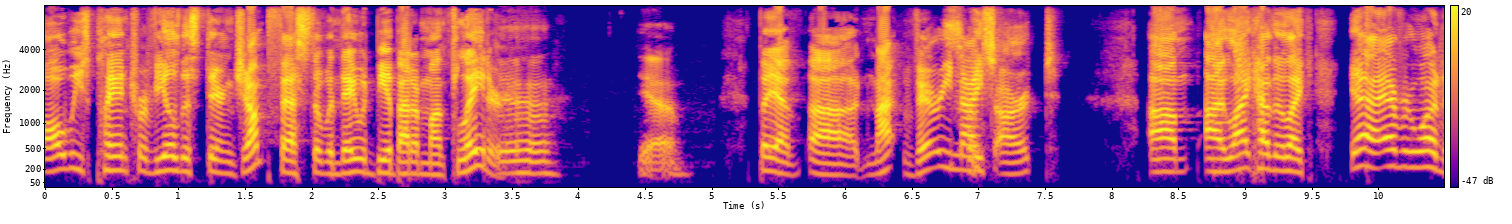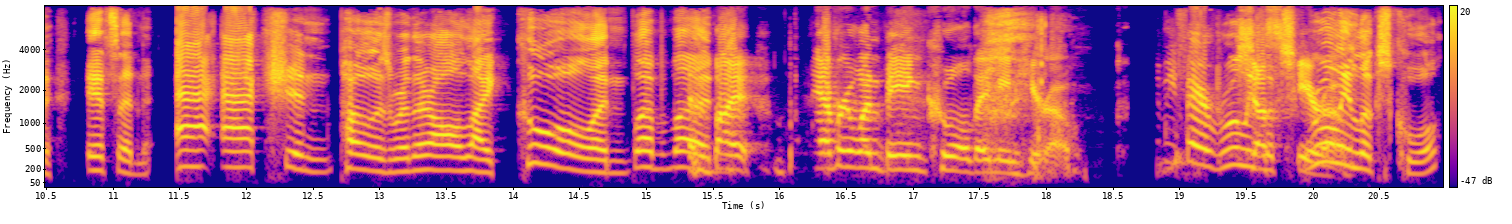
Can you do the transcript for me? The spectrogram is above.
always plan to reveal this during Jump Festa when they would be about a month later. yeah, yeah. But yeah, uh, not very So- nice art. Um, I like how they're like, yeah, everyone, it's an a- action pose where they're all like cool and blah blah blah. And by, by everyone being cool, they mean hero. to be fair, Ruli looks hero. Ruli looks cool.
